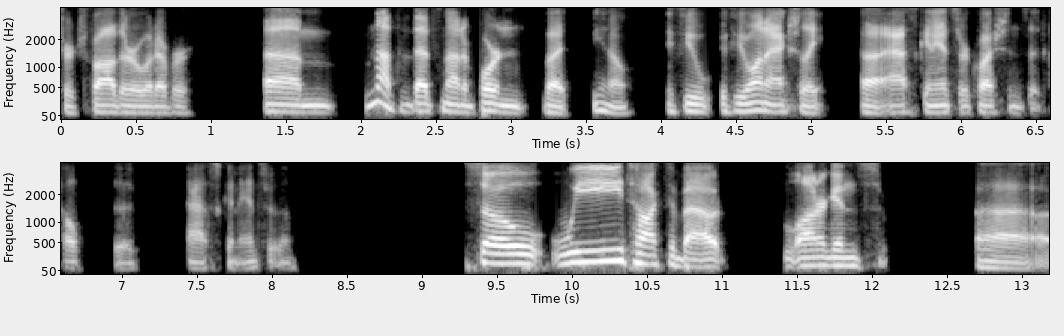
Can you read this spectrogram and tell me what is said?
church father or whatever. Um, not that that's not important, but you know, if you if you want to actually uh, ask and answer questions that help to ask and answer them. So we talked about Lonergan's uh,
